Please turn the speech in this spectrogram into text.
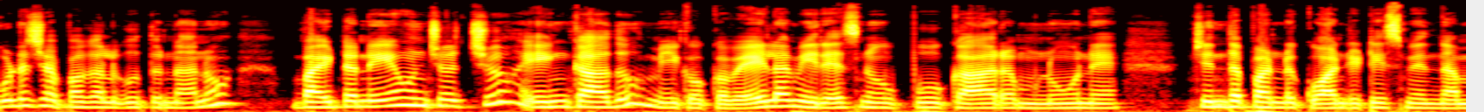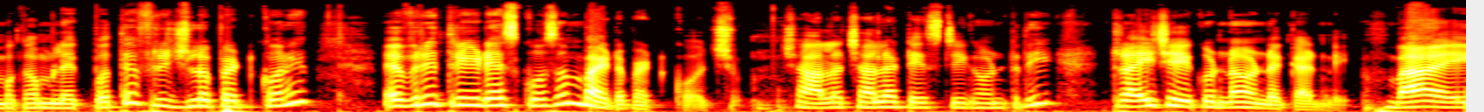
కూడా చెప్పగలుగుతున్నాను. బయటనే ఉంచవచ్చు ఏం కాదు. మీకు ఒకవేళ మీరు వేసిన ఉప్పు కారం నూనె చింతపండు క్వాంటిటీస్ మీద నమ్మకం లేకపోతే ఫ్రిడ్జ్లో పెట్టుకొని ఎవ్రీ త్రీ డేస్ కోసం బయట పెట్టుకోవచ్చు. చాలా చాలా టేస్టీగా ఉంటుంది. ట్రై చేయకుండా ఉండకండి. బాయ్!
